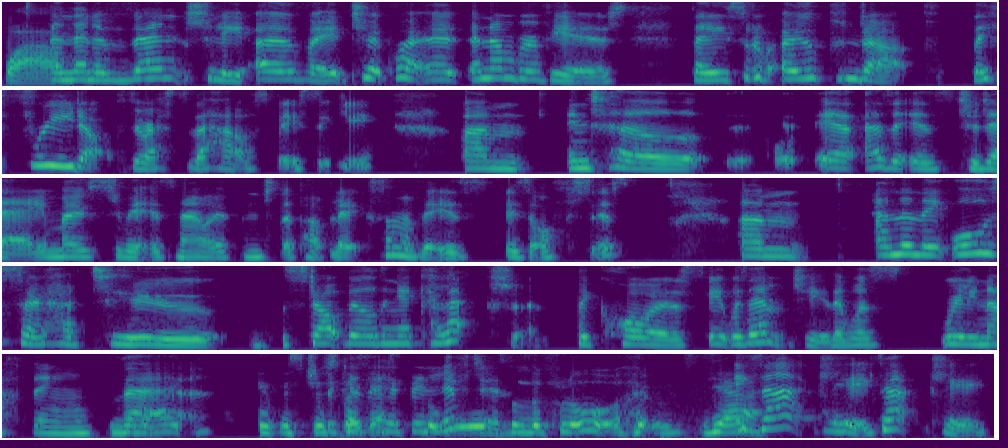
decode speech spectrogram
Wow. And then eventually, over it took quite a, a, number of years, they sort of opened up, they freed up the rest of the house basically um, until, uh, as it is today, most of it is now open to the public. Some of it is, is offices. Um, and then they also had to start building a collection because it was empty. There was really nothing there. Right it was just because it had been lived in on the floor. Was, yeah, exactly, exactly.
